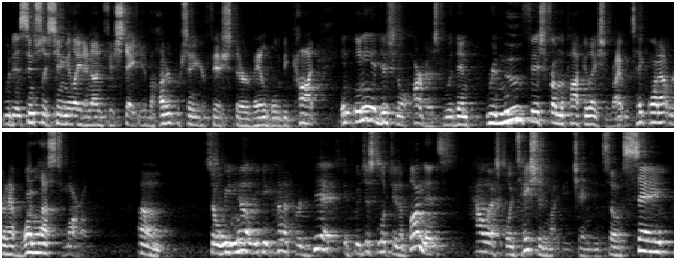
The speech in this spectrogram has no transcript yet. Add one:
would essentially simulate an unfished state. You have 100% of your fish that are available to be caught, and any additional harvest would then remove fish from the population, right? We take one out, we're gonna have one less tomorrow. Um, so we know, we can kind of predict, if we just looked at abundance, how exploitation might be changing. So say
